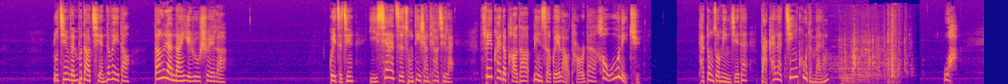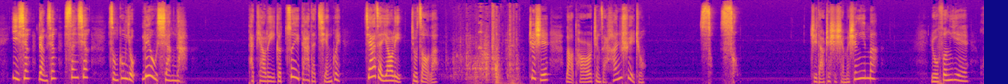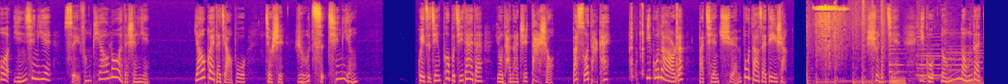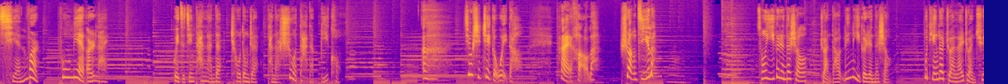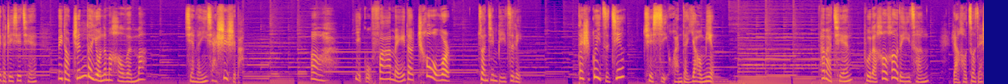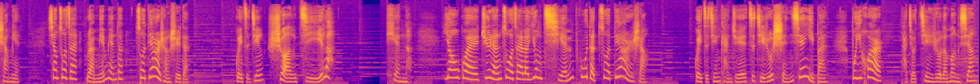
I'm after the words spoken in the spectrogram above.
如今闻不到钱的味道，当然难以入睡了。桂子精一下子从地上跳起来。飞快的跑到吝啬鬼老头的后屋里去。他动作敏捷的打开了金库的门。哇，一箱、两箱、三箱，总共有六箱呢。他挑了一个最大的钱柜，夹在腰里就走了。这时，老头正在酣睡中。嗖嗖，知道这是什么声音吗？如枫叶。或银杏叶随风飘落的声音，妖怪的脚步就是如此轻盈。桂子精迫不及待的用他那只大手把锁打开，一股脑儿的把钱全部倒在地上。瞬间，一股浓浓的钱味儿扑面而来。桂子精贪婪的抽动着他那硕大的鼻孔。啊就是这个味道，太好了，爽极了！从一个人的手转到另一个人的手，不停的转来转去的这些钱，味道真的有那么好闻吗？先闻一下试试吧。啊，一股发霉的臭味儿钻进鼻子里，但是桂子精却喜欢的要命。他把钱铺了厚厚的一层。然后坐在上面，像坐在软绵绵的坐垫上似的。桂子精爽极了！天哪，妖怪居然坐在了用钱铺的坐垫上！桂子精感觉自己如神仙一般，不一会儿，他就进入了梦乡。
